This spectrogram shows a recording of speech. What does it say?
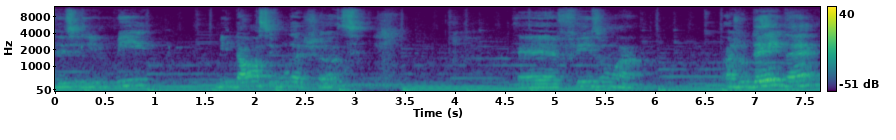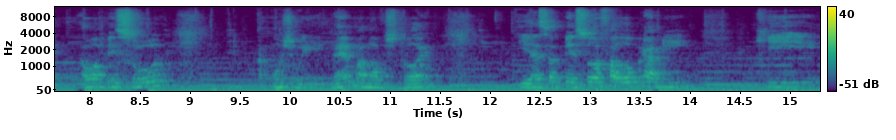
decidi me, me dar uma segunda chance, é, fiz uma, ajudei né, a uma pessoa a construir né, uma nova história. E essa pessoa falou para mim que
